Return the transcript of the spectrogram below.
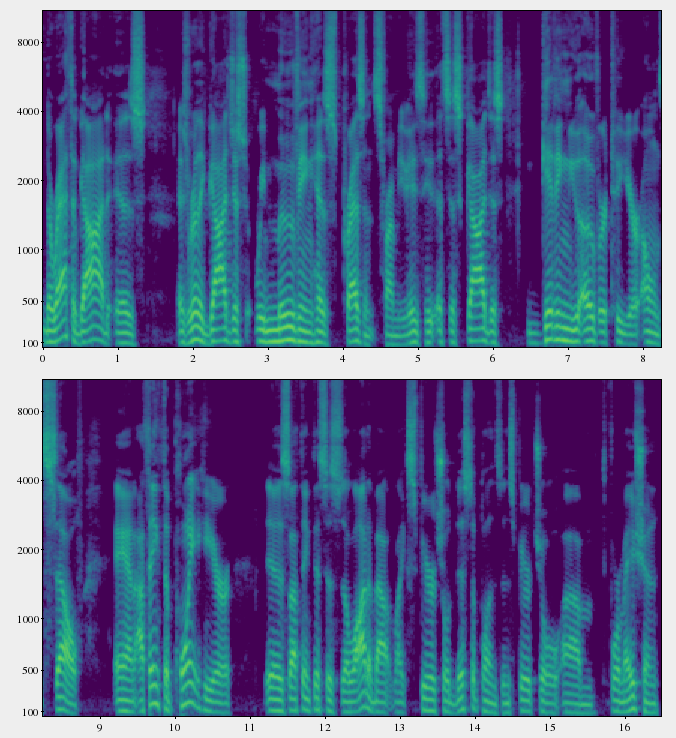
the wrath of God is is really God just removing His presence from you. He- it's just God just giving you over to your own self. And I think the point here is I think this is a lot about like spiritual disciplines and spiritual um, formation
